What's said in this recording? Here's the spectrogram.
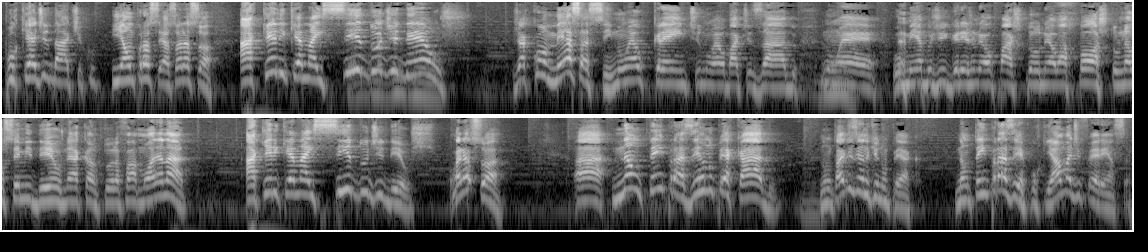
Porque é didático e é um processo. Olha só. Aquele que é nascido de Deus já começa assim, não é o crente, não é o batizado, não é, é o membro de igreja, não é o pastor, não é o apóstolo, não é o semideus, não é a cantora famosa, não é nada. Aquele que é nascido de Deus. Olha só. Ah, não tem prazer no pecado. Não está dizendo que não peca. Não tem prazer, porque há uma diferença.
